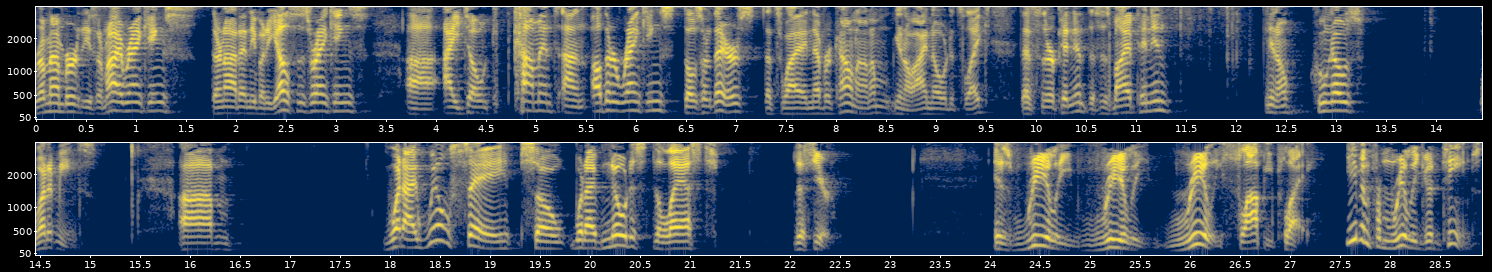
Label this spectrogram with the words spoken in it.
Remember, these are my rankings. They're not anybody else's rankings. Uh, I don't comment on other rankings. Those are theirs. That's why I never count on them. You know, I know what it's like. That's their opinion. This is my opinion. You know, who knows what it means. Um, what I will say, so what I've noticed the last this year is really, really, really sloppy play, even from really good teams.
